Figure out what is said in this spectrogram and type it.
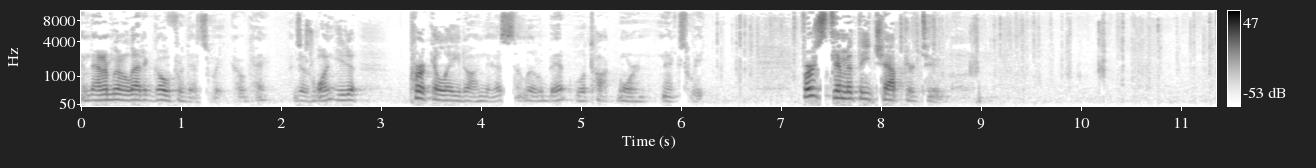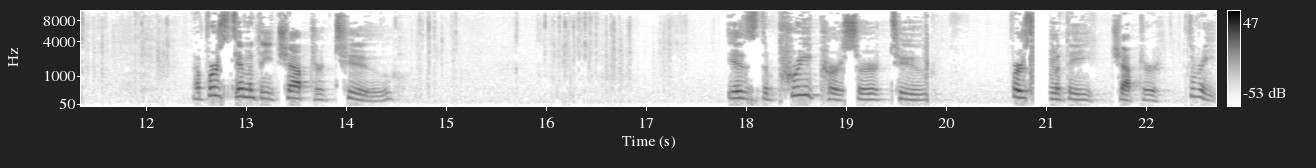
and then I'm going to let it go for this week, okay? I just want you to percolate on this a little bit. We'll talk more next week. 1 Timothy chapter 2. Now, 1 Timothy chapter 2 is the precursor to 1 Timothy chapter 3.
